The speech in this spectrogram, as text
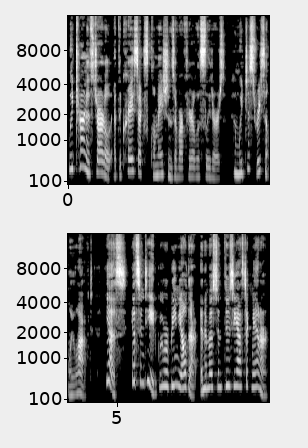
We turned and startled at the crazed exclamations of our fearless leaders, whom we just recently left. Yes, yes, indeed, we were being yelled at in a most enthusiastic manner.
